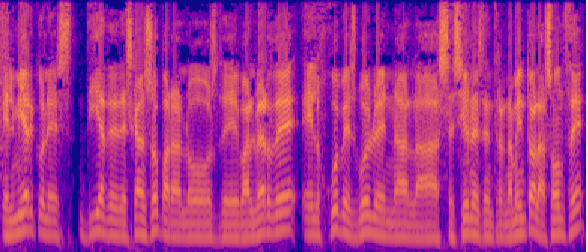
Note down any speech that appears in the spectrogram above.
el miércoles, día de descanso para los de Valverde. El jueves vuelven a las sesiones de entrenamiento a las 11.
